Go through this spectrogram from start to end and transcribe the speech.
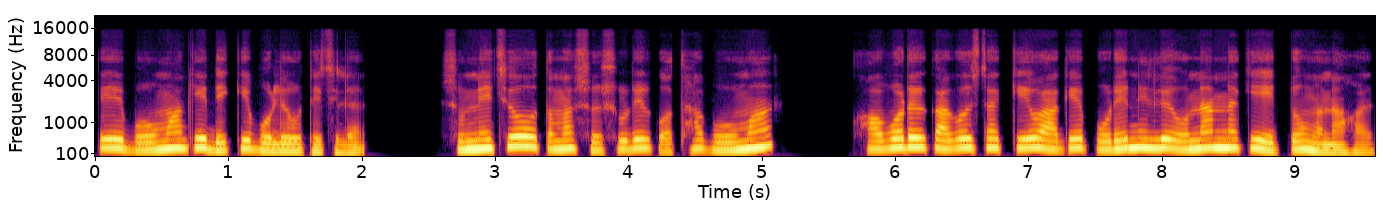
পেয়ে বৌমাকে ডেকে বলে উঠেছিলেন, শুনেছ তোমার শ্বশুরের কথা বৌমার খবরের কাগজটা কেউ আগে পড়ে নিলে ওনার নাকি এটাও মনে হয়।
